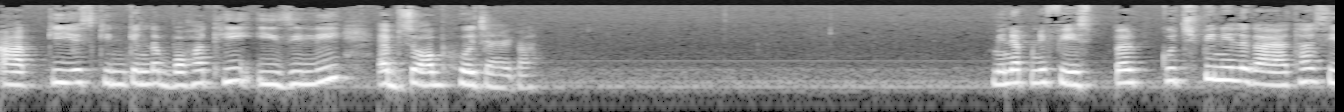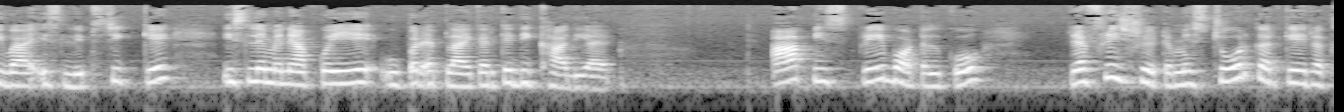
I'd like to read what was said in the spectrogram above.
आपकी ये स्किन के अंदर बहुत ही इजीली एब्जॉर्ब हो जाएगा। मैंने अपने फेस पर कुछ भी नहीं लगाया था सिवाय इस लिपस्टिक के, इसलिए मैंने आपको ये ऊपर अप्लाई करके दिखा दिया है। आप इस स्प्रे बॉटल को रेफ्रिजरेटर में स्टोर करके रख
